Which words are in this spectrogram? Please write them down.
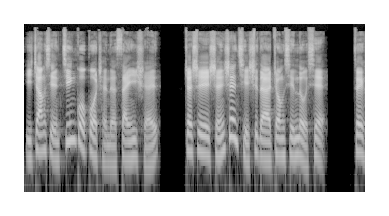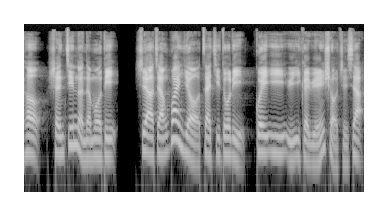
以彰显经过过程的三一神。这是神圣启示的中心路线。最后，神经轮的目的是要将万有在基督里归依于一个元首之下。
